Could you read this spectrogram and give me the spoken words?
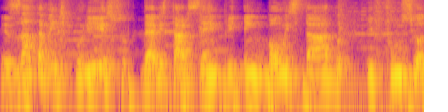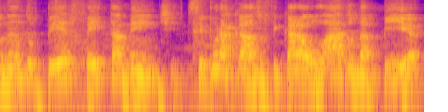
Exatamente por isso, deve estar sempre em bom estado e funcionando perfeitamente. Se por acaso ficar ao lado da pia,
